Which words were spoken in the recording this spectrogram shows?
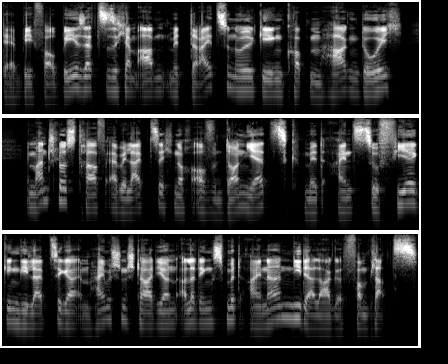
Der BVB setzte sich am Abend mit 3 zu 0 gegen Kopenhagen durch. Im Anschluss traf RB Leipzig noch auf Donetsk. Mit 1 zu 4 ging die Leipziger im heimischen Stadion allerdings mit einer Niederlage vom Platz.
